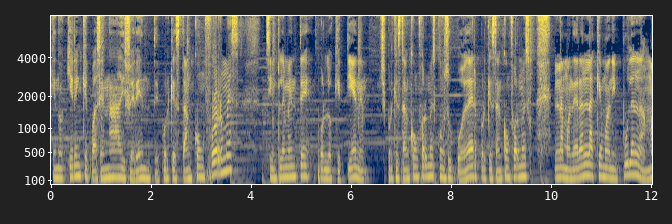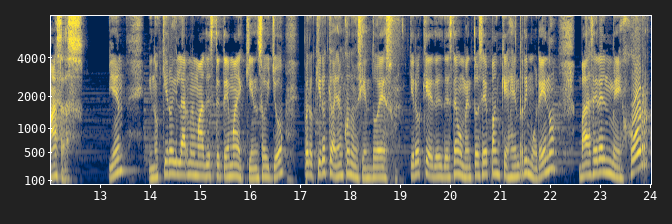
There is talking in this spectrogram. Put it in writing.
que no quieren que pase nada diferente porque están conformes simplemente por lo que tienen, porque están conformes con su poder, porque están conformes en la manera en la que manipulan las masas. Bien, y no quiero hilarme más de este tema de quién soy yo, pero quiero que vayan conociendo eso. Quiero que desde este momento sepan que Henry Moreno va a ser el mejor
